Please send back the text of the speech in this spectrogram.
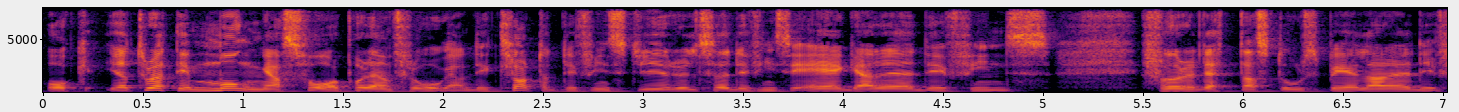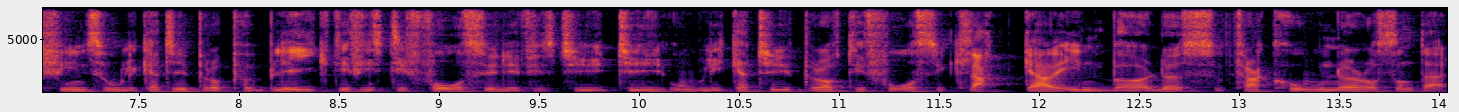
Och jag tror att det är många svar på den frågan. Det är klart att det finns styrelse, det finns ägare, det finns före detta storspelare, det finns olika typer av publik, det finns tifosi, det finns ty, ty, olika typer av tifosi-klackar, inbördes, fraktioner och sånt där.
